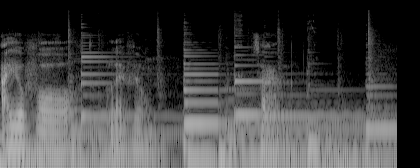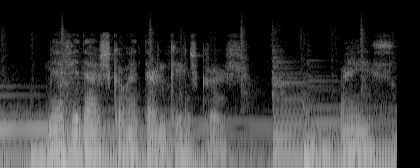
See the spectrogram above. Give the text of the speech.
Aí eu volto pro level 1, sabe? Minha vida acho que é um eterno Candy Crush. É isso.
